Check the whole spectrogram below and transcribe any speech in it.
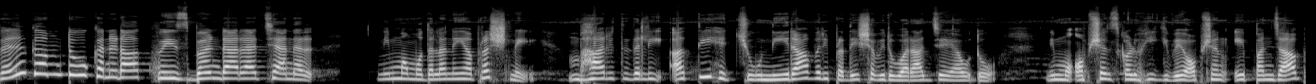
Welcome to Kannada quiz Bhandara channel ನಿಮ್ಮ ಮೊದಲನೆಯ ಪ್ರಶ್ನೆ, ಭಾರತದಲ್ಲಿ ಅತಿ ಹೆಚ್ಚು ನೀರಾವರಿ ಪ್ರದೇಶವಿರುವ ರಾಜ್ಯ ಯಾವುದು? ನಿಮ್ಮ ಆಪ್ಷನ್ಸ್ಗಳು ಹೀಗಿವೆ. Option A Punjab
